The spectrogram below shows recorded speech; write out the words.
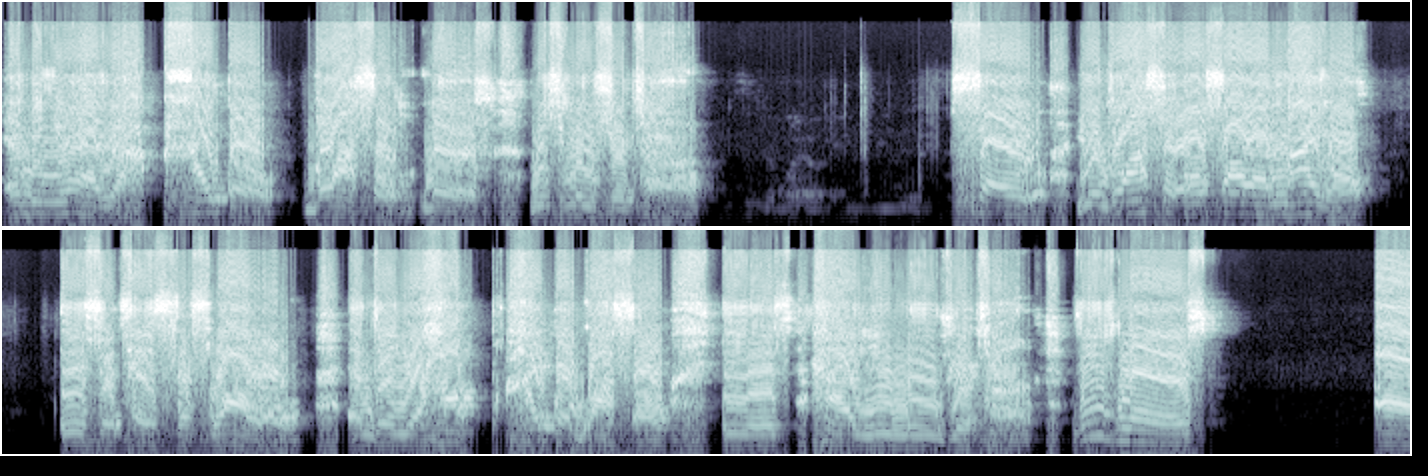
And then you have your hypoglossal nerve, which moves your tongue. So your glossopharyngeal is your taste and swallow, and then your hypoglossal is how you move your tongue. These nerves are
